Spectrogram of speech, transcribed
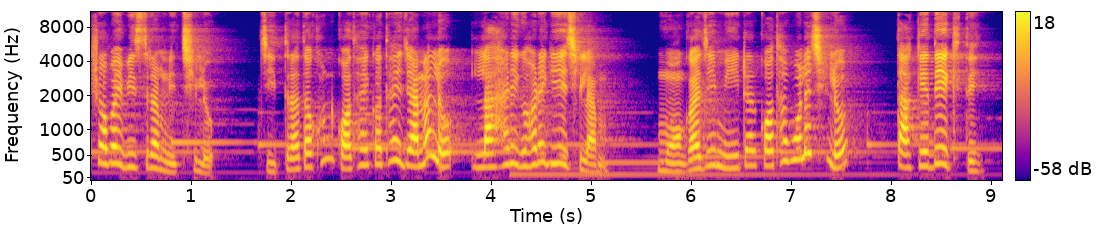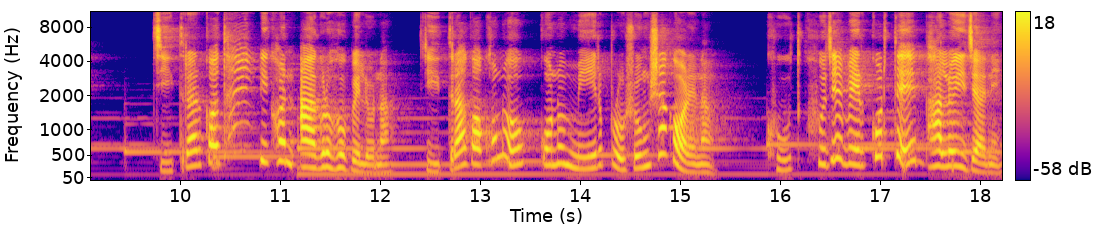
সবাই বিশ্রাম নিচ্ছিল। চিত্রা তখন কথায় কথায় জানালো, লাহারি ঘরে গিয়েছিলাম। মগা যে মেয়েটার কথা বলেছিল, তাকে দেখতে। চিত্রার কথায় লিখন আগ্রহ পেল না। চিত্রা কখনো কোনো মেয়ের প্রশংসা করে না। খুঁত খুঁজে বের করতে ভালোই জানে।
